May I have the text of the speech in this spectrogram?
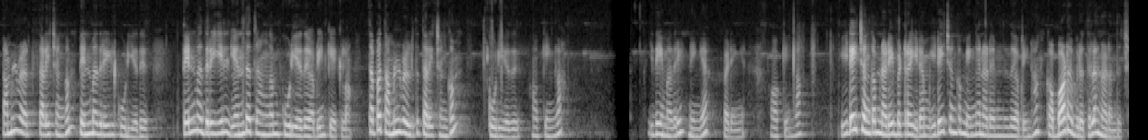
தமிழ் வளர்த்த தலைச்சங்கம் தென்மதுரையில் கூடியது. தென்மதுரையில் எந்த சங்கம் கூடியது அப்படின்னு கேட்கலாம். தப்போ தமிழ் வளர்த்த தலைச்சங்கம் கூடியது. ஓகேங்களா? இதே மாதிரி நீங்கள் படிங்க. ஓகேங்களா? இடைச்சங்கம் நடைபெற்ற இடம் இடைச்சங்கம் எங்கே நடந்தது அப்படின்னா கபாடபுரத்தில் நடந்துச்சு.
